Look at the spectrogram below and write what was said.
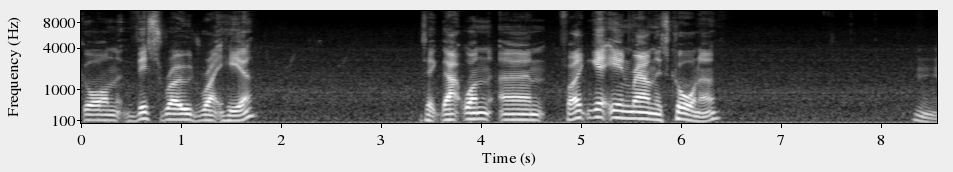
go on this road right here. Take that one, and if I can get in round this corner... Hmm.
